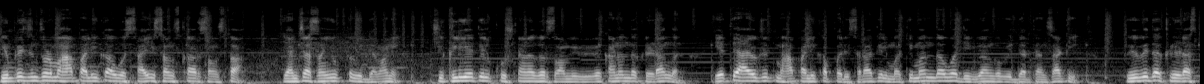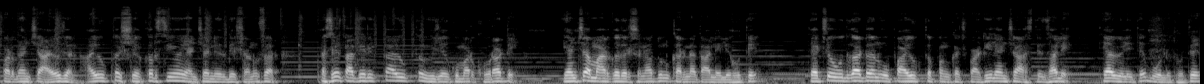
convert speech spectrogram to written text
पिंपरी चिंचवड महापालिका व साई संस्कार संस्था यांच्या संयुक्त विद्यमाने चिखली येथील कृष्णानगर स्वामी विवेकानंद क्रीडांगण येथे आयोजित महापालिका परिसरातील मतिमंद व दिव्यांग विद्यार्थ्यांसाठी विविध क्रीडा स्पर्धांचे आयोजन आयुक्त शेखर सिंह यांच्या निर्देशानुसार तसेच अतिरिक्त आयुक्त विजयकुमार खोराटे यांच्या मार्गदर्शनातून करण्यात आलेले होते. त्याचे उद्घाटन उपायुक्त पंकज पाटील यांच्या हस्ते झाले. त्यावेळी ते बोलत होते.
